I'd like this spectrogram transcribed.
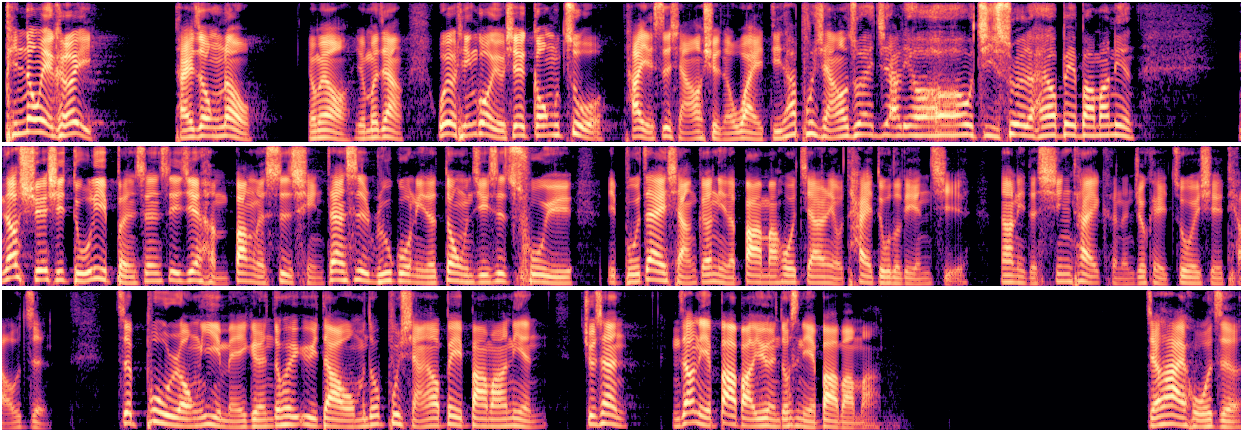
屏东也可以，台中 no。有没有有没有这样？我有听过有些工作，他也是想要选择外地，他不想要住在家里哦。我几岁了还要被爸妈念？你知道学习独立本身是一件很棒的事情，但是如果你的动机是出于你不再想跟你的爸妈或家人有太多的连结，那你的心态可能就可以做一些调整。这不容易，每个人都会遇到。我们都不想要被爸妈念，就算你知道你的爸爸永远都是你的爸爸吗？只要他还活着。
